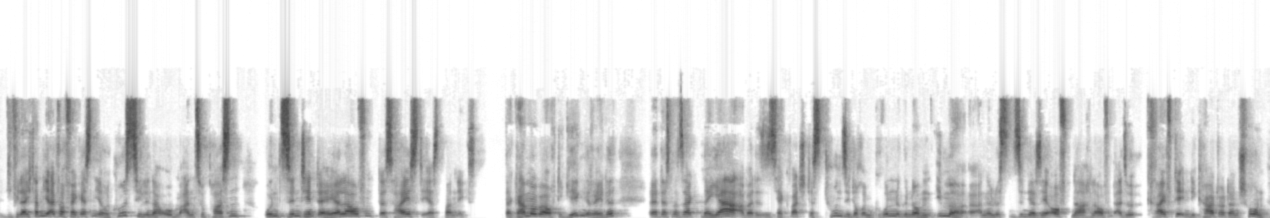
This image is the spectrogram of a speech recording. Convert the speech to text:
die, vielleicht haben die einfach vergessen, ihre Kursziele nach oben anzupassen und sind hinterherlaufend. Das heißt erstmal nichts. Da kam aber auch die Gegenrede, äh, dass man sagt, na ja, aber das ist ja Quatsch, das tun sie doch im Grunde genommen immer. Analysten sind ja sehr oft nachlaufend, also greift der Indikator dann schon.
